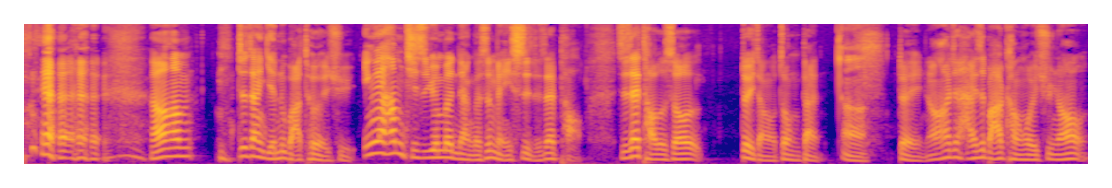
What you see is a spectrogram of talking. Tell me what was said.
然后他们就这样沿路把他推回去，因为他们其实原本两个是没事的，在跑，只是在逃的时候队长有中弹。啊，嗯、对，然后他就还是把他扛回去。然后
